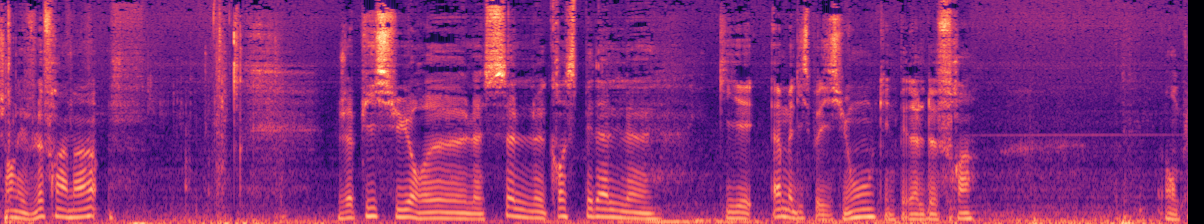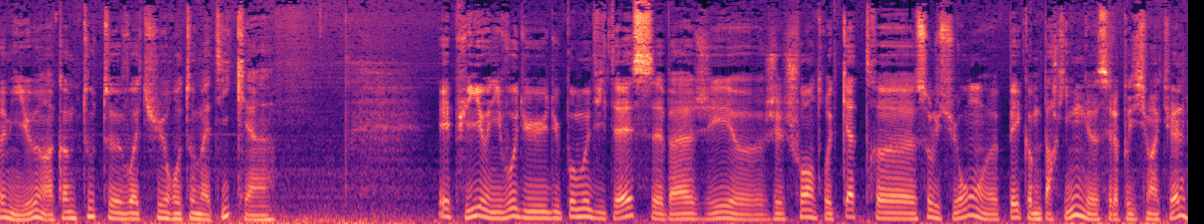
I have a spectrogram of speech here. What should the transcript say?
j'enlève le frein à main. J'appuie sur euh, la seule cross pédale euh, qui est à ma disposition, qui est une pédale de frein en plein milieu, hein, comme toute voiture automatique. Et puis au niveau du, pommeau de vitesse, eh ben, euh, j'ai le choix entre quatre solutions. P comme parking, c'est la position actuelle.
